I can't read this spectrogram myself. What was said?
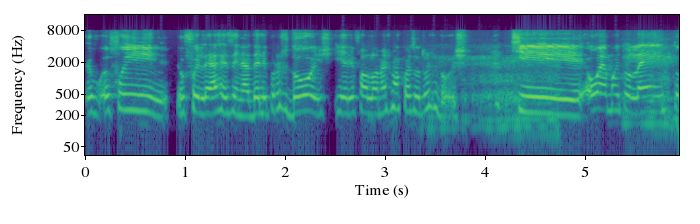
eu, eu, fui, eu fui ler a resenha dele pros dois e ele falou a mesma coisa dos dois. Que ou é muito lento,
